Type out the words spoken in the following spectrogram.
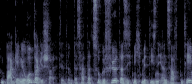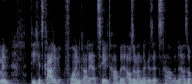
ein paar Gänge runtergeschaltet. Und das hat dazu geführt, dass ich mich mit diesen ernsthaften Themen, die ich jetzt gerade vorhin gerade erzählt habe, auseinandergesetzt habe. Ne? Also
